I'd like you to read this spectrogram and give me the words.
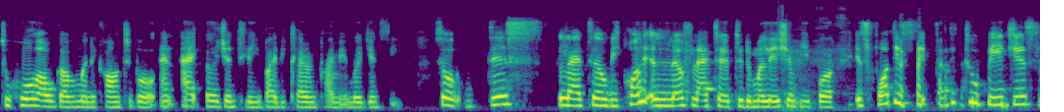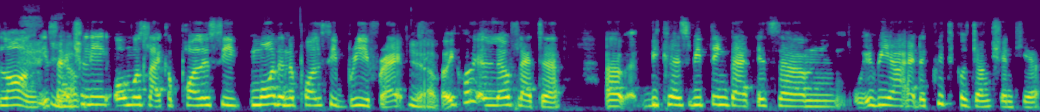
to hold our government accountable and act urgently by declaring climate emergency. So this letter, we call it a love letter to the Malaysian people. It's 46, 42 pages long. It's yep. actually almost like a policy, more than a policy brief, right? Yeah. We call it a love letter. Uh, because we think that it's um, we are at a critical junction here.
